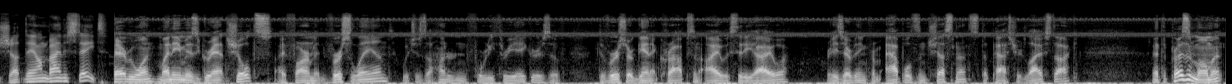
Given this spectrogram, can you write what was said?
shut down by the state. Hey everyone, my name is Grant Schultz. I farm at Versaland, which is 143 acres of diverse organic crops in Iowa City, Iowa. Raise everything from apples and chestnuts to pastured livestock. At the present moment,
